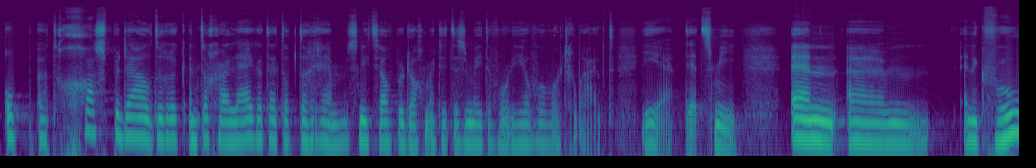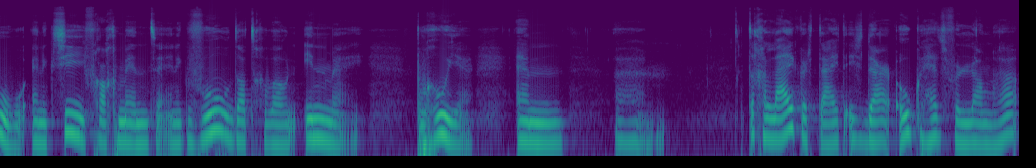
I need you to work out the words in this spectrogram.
op het gaspedaal druk en tegelijkertijd op de rem. Het is niet zelf bedacht, maar dit is een metafoor die heel veel wordt gebruikt. Yeah, that's me. En, um, en ik voel en ik zie fragmenten en ik voel dat gewoon in mij broeien. En um, tegelijkertijd is daar ook het verlangen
